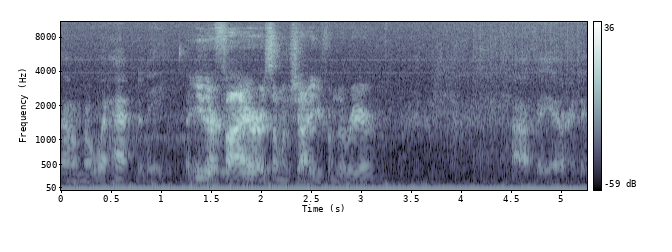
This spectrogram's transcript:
I don't know what happened to me. Either fire or someone shot you from the rear. Okay, yeah, right there.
